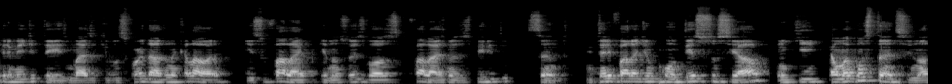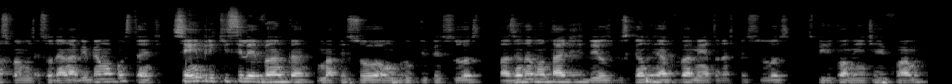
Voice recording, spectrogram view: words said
premediteis mais o que vos for dado naquela hora. Isso falai, porque não sois vós que falais, mas o Espírito Santo. Então ele fala de um contexto social em que é uma constante, se nós formos estudar na Bíblia, é uma constante. Sempre que se levanta uma pessoa, um grupo de pessoas, fazendo a vontade de Deus, buscando o reavivamento das pessoas, espiritualmente a reforma,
